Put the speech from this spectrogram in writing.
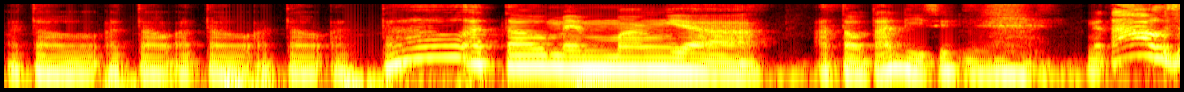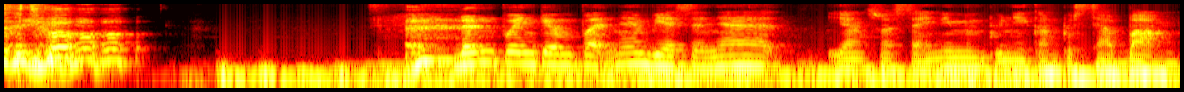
atau atau atau atau atau atau memang ya atau tadi sih Iya. nggak tahu saja Dan poin keempatnya biasanya yang swasta ini mempunyai kampus cabang.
